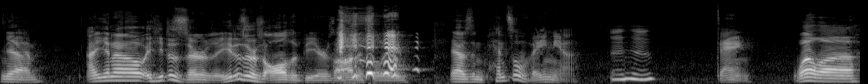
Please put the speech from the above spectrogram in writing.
yeah, uh, you know he deserves it. He deserves all the beers, honestly. yeah, I was in Pennsylvania. Mm-hmm. Dang. Well, uh,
